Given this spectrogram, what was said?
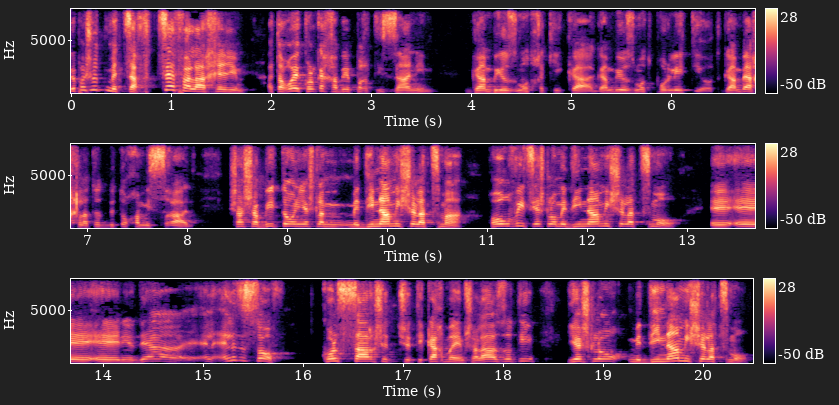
ופשוט מצפצף על האחרים. אתה רואה כל כך הרבה פרטיזנים, גם ביוזמות חקיקה, גם ביוזמות פוליטיות, גם בהחלטות בתוך המשרד. שאשא ביטון יש לה מדינה משל עצמה, הורוביץ יש לו מדינה משל עצמו. אה, אה, אה, אני יודע, אין, אין לזה סוף. כל שר ש, שתיקח בממשלה הזאת, יש לו מדינה משל עצמו.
